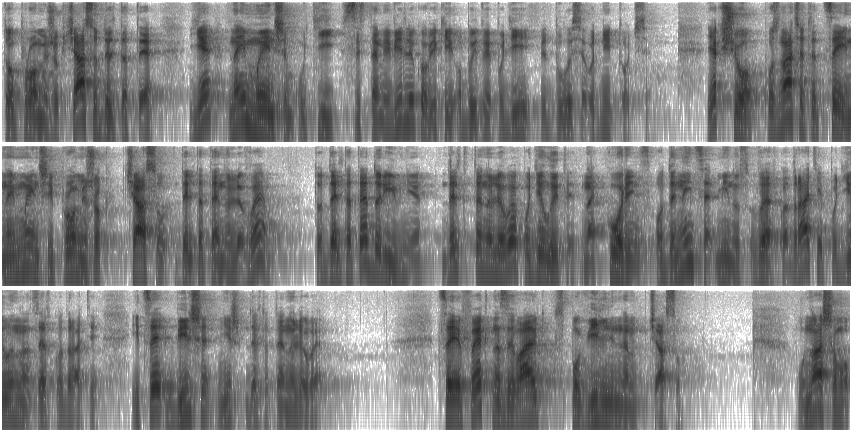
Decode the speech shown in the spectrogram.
то проміжок часу дельта Т є найменшим у тій системі відліку, в якій обидві події відбулися в одній точці. Якщо позначити цей найменший проміжок часу дельта Т нульове, то дельта Т дорівнює дельта Т нульове поділити на корінь з одиниця мінус v в квадраті поділене на c в квадраті. І це більше, ніж дельта Т нульове. Цей ефект називають сповільненням часу. У нашому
